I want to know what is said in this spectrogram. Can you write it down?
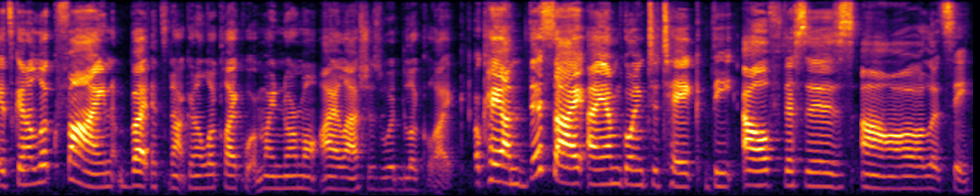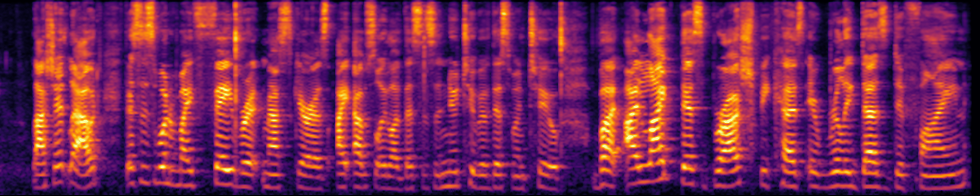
it's gonna look fine, but it's not gonna look like what my normal eyelashes would look like. Okay, on this eye, I am going to take the e.l.f. This is, uh, let's see, Lash It Loud. This is one of my favorite mascaras. I absolutely love this. This is a new tube of this one too. But I like this brush because it really does define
